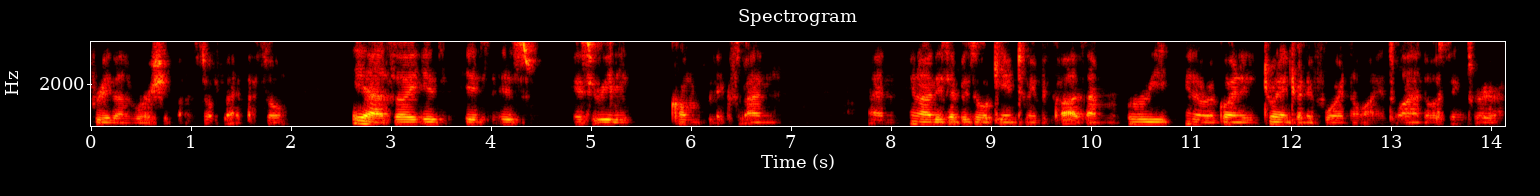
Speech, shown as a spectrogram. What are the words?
praise and worship and stuff like that. So yeah, so it's it's it's it's really complex and and you know this episode came to me because I'm re you know we're going into 2024 now it's one of those things where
